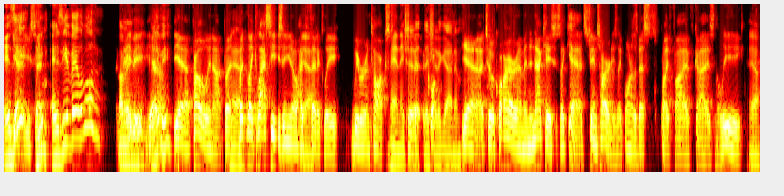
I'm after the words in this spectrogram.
is yeah, he? you said- He- is he available? I mean, maybe, yeah, maybe. yeah, probably not. But Yeah. but like last season, you know, hypothetically, we were in talks. to- Man, they should have they should have got him. yeah, to acquire him. And in that case, it's like, yeah, it's James Harden. He's like one of the best, probably five guys in the league. Yeah.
